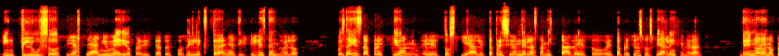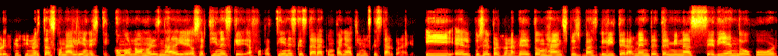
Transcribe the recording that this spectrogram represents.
incluso si hace año y medio perdiste a tu esposa y le extrañas y sigues en duelo, pues hay esta presión eh, social, esta presión de las amistades o esta presión social en general. De no, no, no, pero es que si no estás con alguien, este, ¿cómo no? No eres nadie. O sea, tienes que, tienes que estar acompañado, tienes que estar con alguien. Y el, pues el personaje de Tom Hanks, pues literalmente termina cediendo por,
